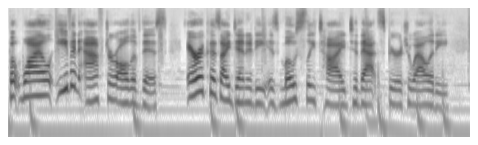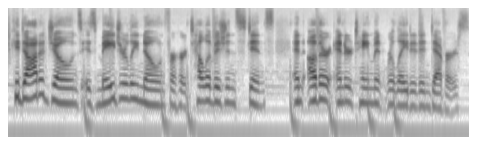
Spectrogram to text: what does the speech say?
But while, even after all of this, Erykah's identity is mostly tied to that spirituality, Kidada Jones is majorly known for her television stints and other entertainment related endeavors.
